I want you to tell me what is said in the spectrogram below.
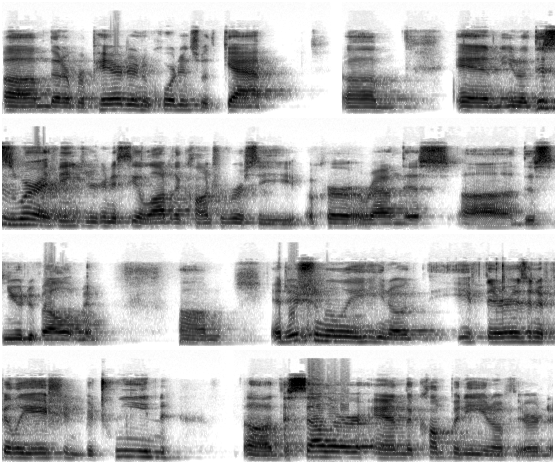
um, that are prepared in accordance with GAAP. Um, and you know this is where I think you're going to see a lot of the controversy occur around this uh, this new development. Um, additionally, you know if there is an affiliation between uh, the seller and the company, you know if they're a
